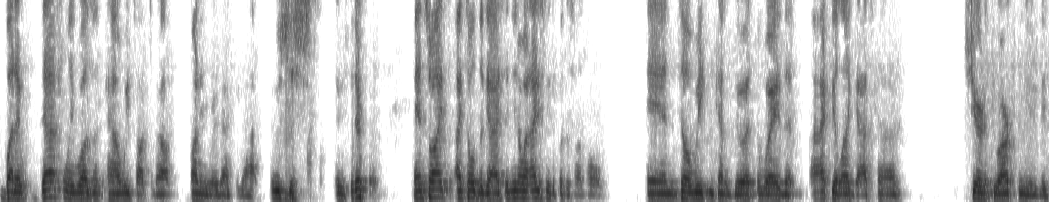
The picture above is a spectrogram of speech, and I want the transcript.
but it definitely wasn't how we talked about finding your way back to God. It was hmm. just it was different. And so I I told the guy I said, you know what, I just need to put this on hold, and until we can kind of do it the way that I feel like God's kind of shared it through our community.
